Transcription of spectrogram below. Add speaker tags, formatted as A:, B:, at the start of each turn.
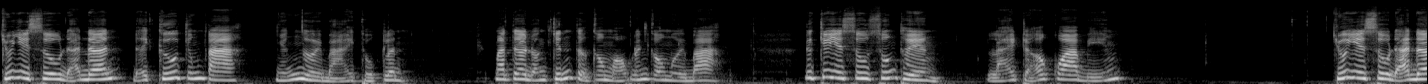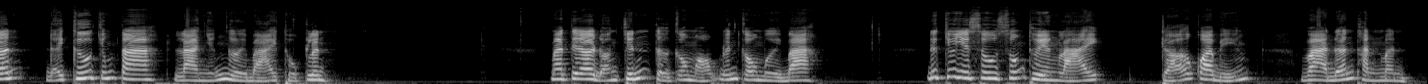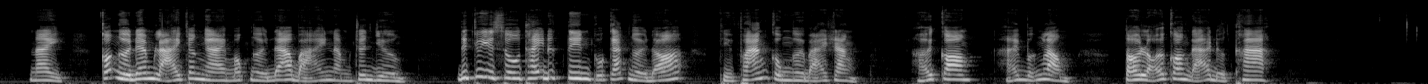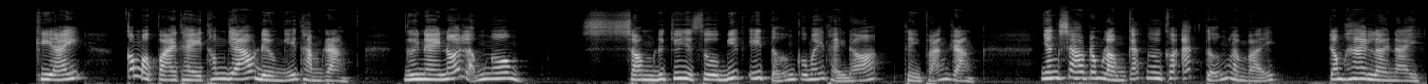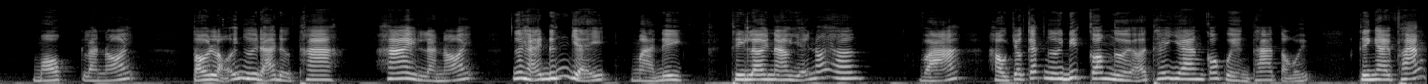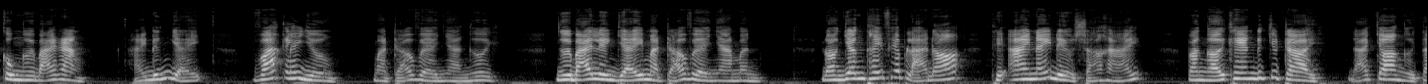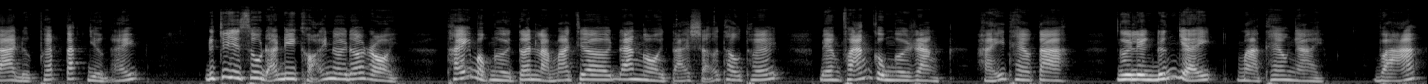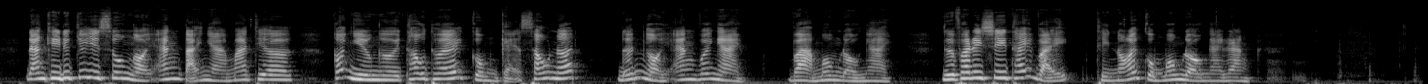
A: Chúa Giêsu đã đến để cứu chúng ta, những người bại thuộc linh. Matthew đoạn 9 từ câu 1 đến câu 13. Đức Chúa Giêsu xuống thuyền, lại trở qua biển. Chúa Giêsu đã đến để cứu chúng ta là những người bại thuộc linh. Matthew đoạn 9 từ câu 1 đến câu 13. Đức Chúa Giêsu xuống thuyền lại, trở qua biển và đến thành mình. Này, có người đem lại cho Ngài một người đau bại nằm trên giường. Đức Chúa Giêsu thấy đức tin của các người đó thì phán cùng người bại rằng: Hỡi con, hãy vững lòng, tội lỗi con đã được tha. Khi ấy, có một vài thầy thông giáo đều nghĩ thầm rằng người này nói lỏng ngôn. Xong Đức Chúa Giêsu biết ý tưởng của mấy thầy đó thì phán rằng nhân sao trong lòng các ngươi có ác tưởng làm vậy? Trong hai lời này, một là nói tội lỗi ngươi đã được tha, hai là nói ngươi hãy đứng dậy mà đi. Thì lời nào dễ nói hơn? Vả, hầu cho các ngươi biết con người ở thế gian có quyền tha tội. Thì Ngài phán cùng người bãi rằng, hãy đứng dậy, vác lấy giường mà trở về nhà ngươi. Người bãi liền dậy mà trở về nhà mình. Đoàn dân thấy phép lạ đó thì ai nấy đều sợ hãi và ngợi khen Đức Chúa Trời đã cho người ta được phép tắt giường ấy. Đức Chúa Giêsu đã đi khỏi nơi đó rồi, thấy một người tên là Ma Chơ đang ngồi tại sở thâu thuế, bèn phán cùng người rằng, hãy theo ta. Người liền đứng dậy mà theo Ngài. Vả, đang khi Đức Chúa Giêsu ngồi ăn tại nhà Ma Chơ, có nhiều người thâu thuế cùng kẻ xấu nết đến ngồi ăn với Ngài và môn đồ Ngài. Người Pharisee thấy vậy thì nói cùng môn đồ Ngài rằng,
